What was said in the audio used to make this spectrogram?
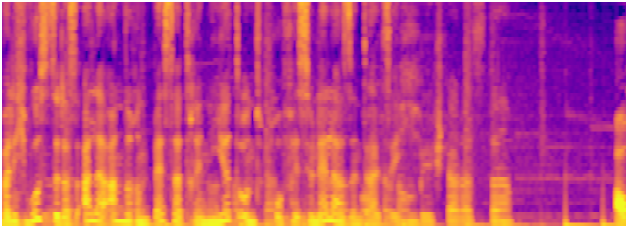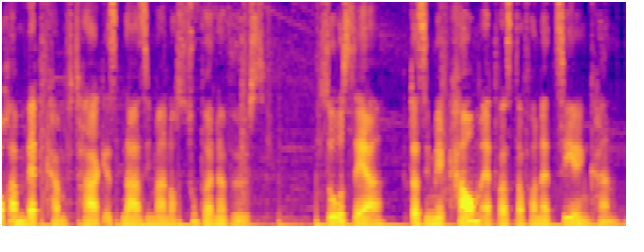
weil ich wusste, dass alle anderen besser trainiert und professioneller sind als ich. Auch am Wettkampftag ist Nasima noch super nervös. So sehr, dass sie mir kaum etwas davon erzählen kann.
